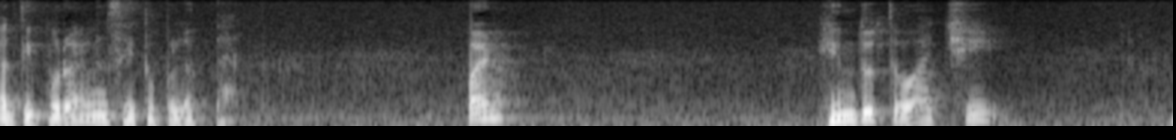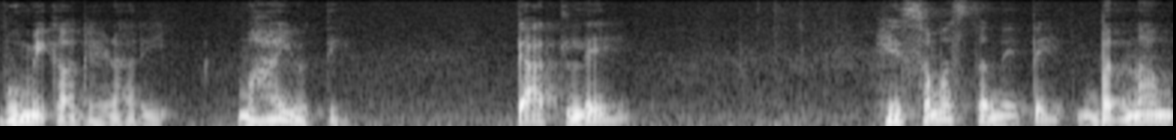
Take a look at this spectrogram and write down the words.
अगदी पुराव्यांसहित उपलब्ध आहेत. पण हिंदुत्वाची भूमिका घेणारी महायुती. त्यातले हे समस्त नेते बदनाम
